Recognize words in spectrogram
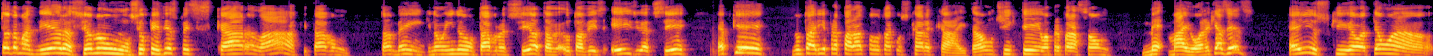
toda maneira, se eu não, se eu perdesse para esses caras lá que estavam também, que não ainda não estavam no UFC, ou, ou talvez ex-UFC, é porque não estaria preparado para lutar com os caras cá. Então tinha que ter uma preparação maior, né? Que às vezes é isso, que eu até uma,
